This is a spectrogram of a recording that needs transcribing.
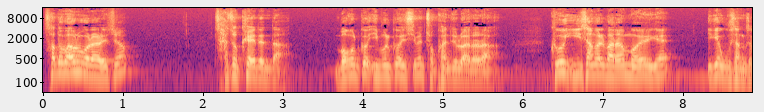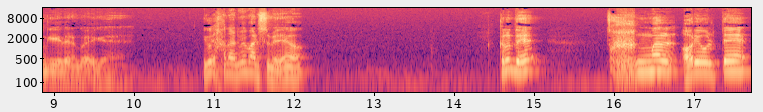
사도 바울은 뭐라 그랬죠? 자족해야 된다. 먹을 거, 입을 거 있으면 족한 줄 알아라. 그 이상을 바라면 뭐예요, 이게? 이게 우상성격이 되는 거예요, 이게. 이거 하나님의 말씀이에요. 그런데 정말 어려울 때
